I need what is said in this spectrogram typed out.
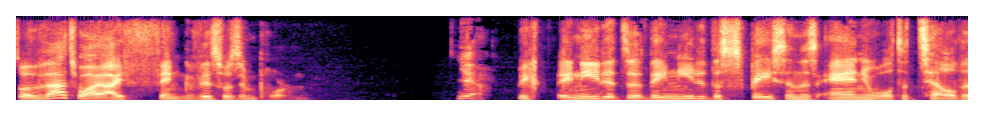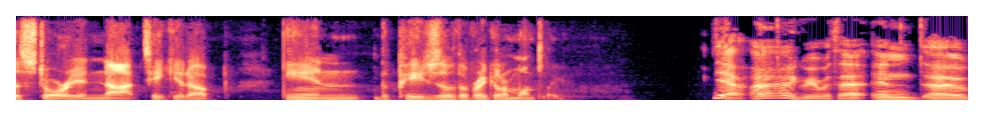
So that's why I think this was important Yeah. because they needed to, they needed the space in this annual to tell this story and not take it up in the pages of the regular monthly. Yeah, I, I agree with that, and uh,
